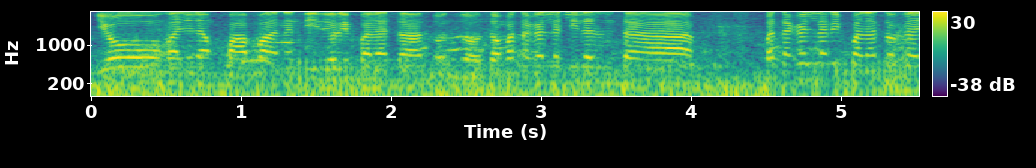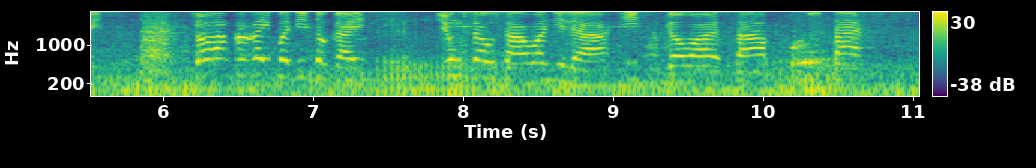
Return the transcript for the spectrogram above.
yung kanilang papa nandito rin pala sa Tondo. So matagal na sila dun sa matagal na rin pala to guys. So ang kakaiba dito guys, yung sausawan nila is gawa sa prutas.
